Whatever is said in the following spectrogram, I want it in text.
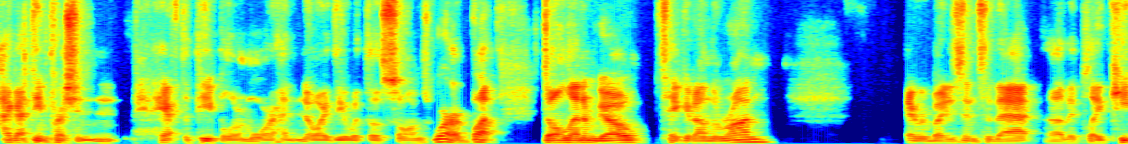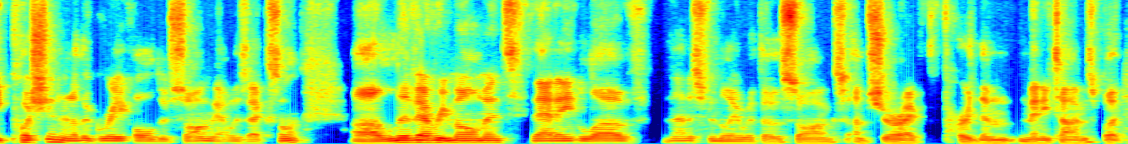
I got the impression half the people or more had no idea what those songs were. But Don't Let Him Go, Take It on the Run. Everybody's into that. Uh, they played Keep Pushing, another great older song. That was excellent. Uh, Live Every Moment, That Ain't Love. Not as familiar with those songs. I'm sure I've heard them many times. But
